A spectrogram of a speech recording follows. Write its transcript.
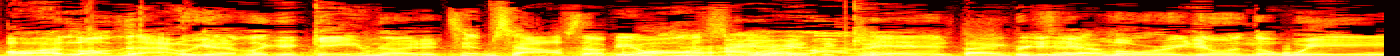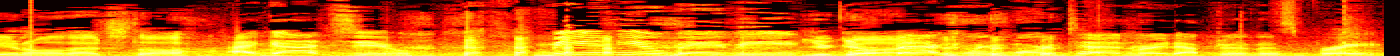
Oh, I love that. We could have like a game night at Tim's house. That'd be awesome. I we love get the kids. It. we could get Lori doing the Wii and all that stuff. I got you. Me and you, baby. You got We're back with more 10 right after this break.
